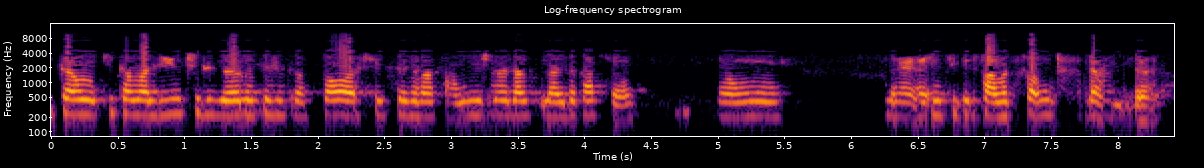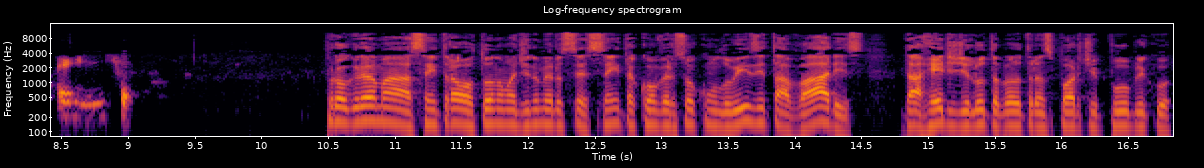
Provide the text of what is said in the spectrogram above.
estão que estão ali utilizando, seja o transporte, seja na saúde, na, na educação. Então, né, a gente fala de saúde da vida. É isso. Programa Central Autônoma de número 60 conversou com Luiz Tavares, da Rede de Luta pelo Transporte Público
